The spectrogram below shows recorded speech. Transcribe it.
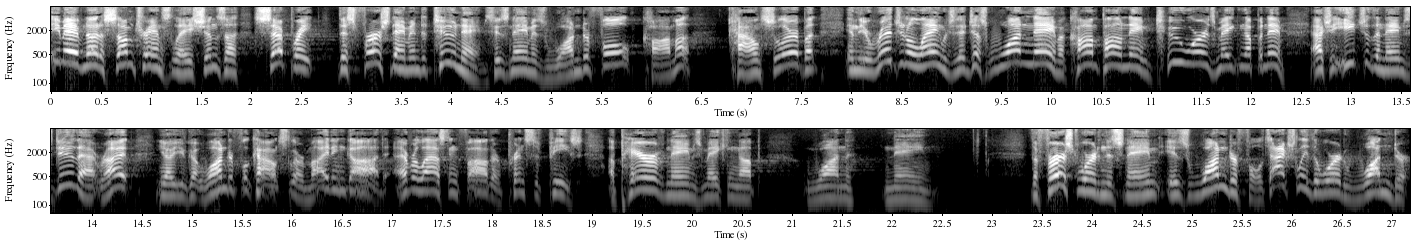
You may have noticed some translations uh, separate this first name into two names. His name is Wonderful, comma, counselor, but in the original language, they're just one name, a compound name, two words making up a name. Actually, each of the names do that, right? You know, you've got wonderful counselor, mighty God, everlasting Father, Prince of Peace, a pair of names making up one name. The first word in this name is wonderful. It's actually the word wonder.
